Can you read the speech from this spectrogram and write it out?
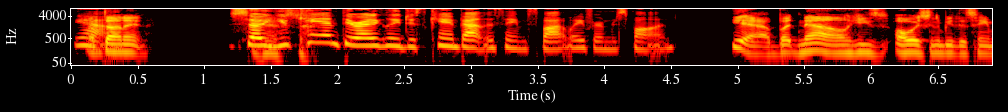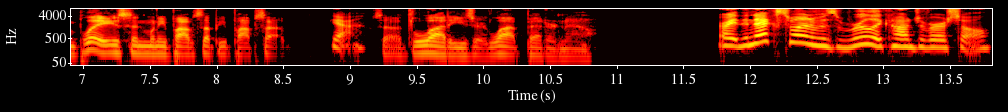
Yeah. I've done it. So you Yes. can theoretically just camp out in the same spot and wait for him to spawn. Yeah, but now he's always going to be the same place, and when he pops up, he pops up. Yeah. So it's a lot easier, a lot better now. All right, the next one was really controversial,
